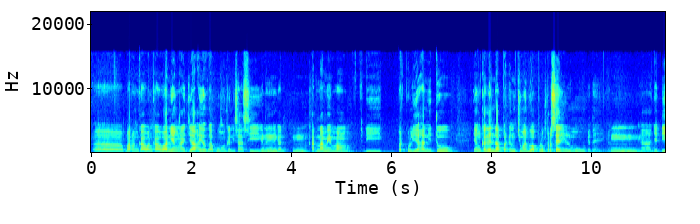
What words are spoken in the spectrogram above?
eh, bareng kawan-kawan yang ngajak, ayo gabung organisasi katanya Hmm, kan. hmm. Karena memang di perkuliahan itu yang kalian dapatkan cuma 20% ilmu katanya. kan. Hmm. Nah, jadi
